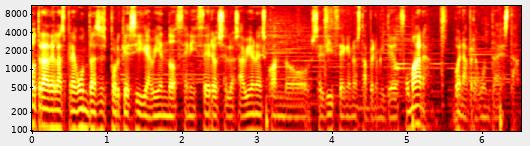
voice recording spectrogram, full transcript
Otra de las preguntas es por qué sigue habiendo ceniceros en los aviones cuando se dice que no está permitido fumar. Buena pregunta esta.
